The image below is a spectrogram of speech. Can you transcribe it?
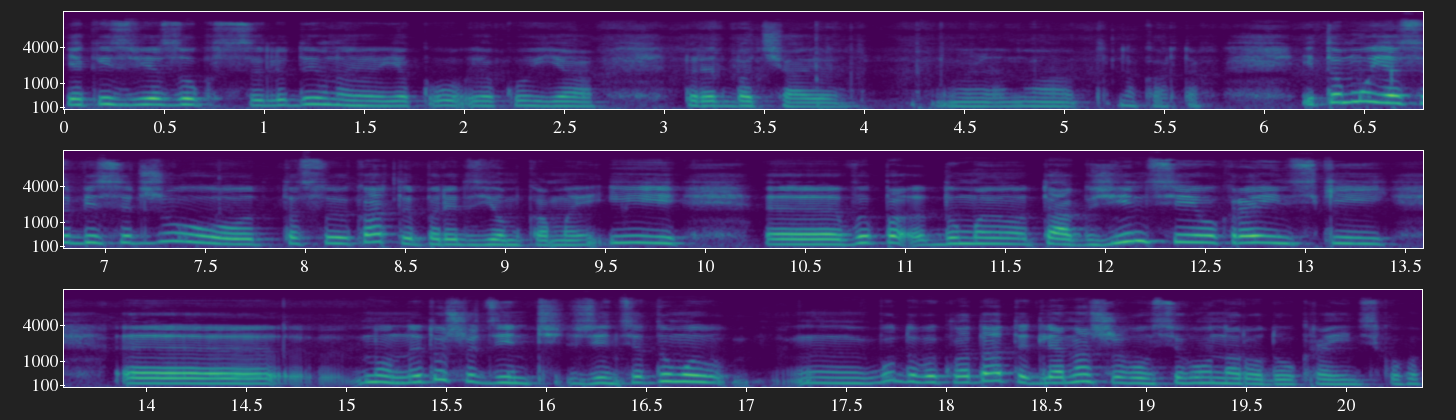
якийсь зв'язок з людиною, яку, яку я передбачаю е, на, на картах. І тому я собі сиджу, тасую карти перед зйомками і е, думаю, так, жінці українській. Е, ну, не то, що жінці, я думаю, буду викладати для нашого всього народу українського.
